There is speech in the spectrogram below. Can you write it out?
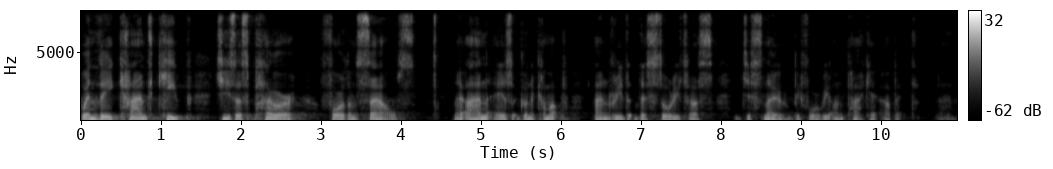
when they can't keep Jesus' power for themselves. Now, Anne is going to come up and read this story to us just now before we unpack it a bit. Anne.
